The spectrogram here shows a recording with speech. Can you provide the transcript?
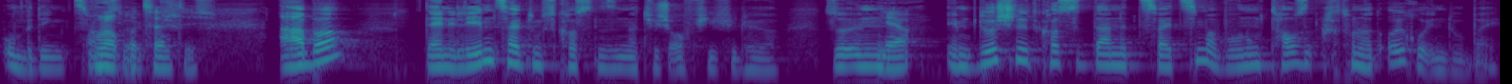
unbedingt. Hundertprozentig. Aber deine Lebenshaltungskosten sind natürlich auch viel, viel höher. So in, Ja. im Durchschnitt kostet da eine Zwei-Zimmer-Wohnung 1800 Euro in Dubai.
